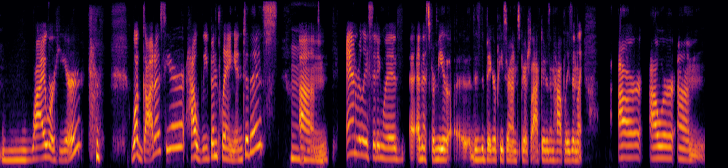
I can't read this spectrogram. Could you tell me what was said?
why we're here, what got us here, how we've been playing into this. Mm-hmm. Um, and really sitting with, and this for me, uh, this is the bigger piece around spiritual activism, how it plays in like our, our, um,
